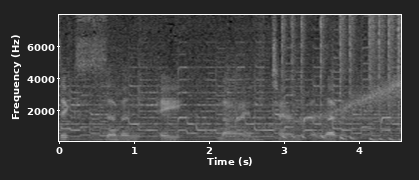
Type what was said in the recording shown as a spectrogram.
six, seven, eight, nine, ten, eleven.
